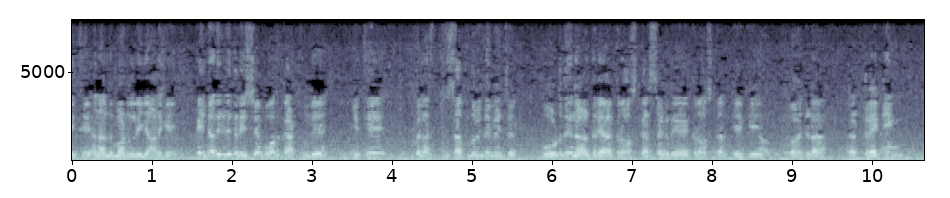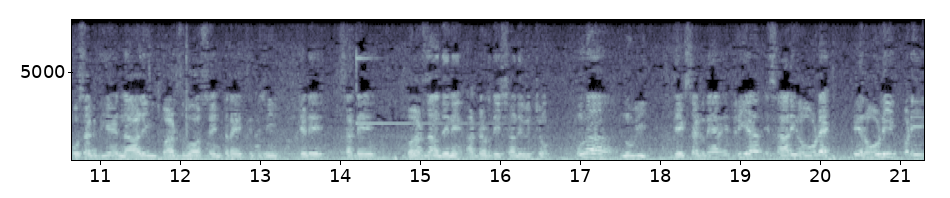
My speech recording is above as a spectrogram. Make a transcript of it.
ਇੱਥੇ ਆਨੰਦ ਮਾਣਨ ਲਈ ਜਾਣਗੇ। ਇਦਾਂ ਦੇ ਜਿਹੜੇ ਦ੍ਰਿਸ਼ ਹੈ ਬਹੁਤ ਘੱਟ ਹੁੰਦੇ ਆ, ਜਿੱਥੇ ਪਹਿਲਾਂ ਤੁਸੀਂ ਸਤਲੁਜ ਦੇ ਵਿੱਚ ਬੋਟ ਦੇ ਨਾਲ ਦਰਿਆ ਕ੍ਰਾਸ ਕਰ ਸਕਦੇ ਆ ਕ੍ਰਾਸ ਕਰਕੇ ਅੱਗੇ ਜਿਹੜਾ ਟਰੈਕਿੰਗ ਹੋ ਸਕਦੀ ਹੈ। ਨਾਲ ਹੀ ਬਰਡਸ ਵਾਚ ਸੈਂਟਰ ਹੈ, ਇੱਥੇ ਤੁਸੀਂ ਜਿਹੜੇ ਸਾਡੇ ਬਰਡਸ ਆਉਂਦੇ ਨੇ ਅੱਡ ਅੱਡ ਦੇਸ਼ਾਂ ਦੇ ਵਿੱਚੋਂ, ਉਹਨਾਂ ਨੂੰ ਵੀ ਦੇਖ ਸਕਦੇ ਆ ਇਹ ਜਿਹੜੀ ਆ, ਇਹ ਸਾਰੀ ਰੋਡ ਹੈ, ਇਹ ਰੋਡ ਹੀ ਬੜੀ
